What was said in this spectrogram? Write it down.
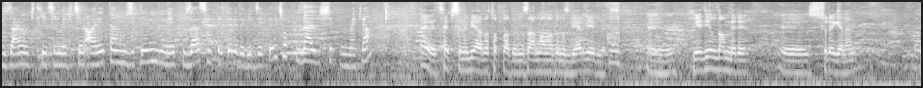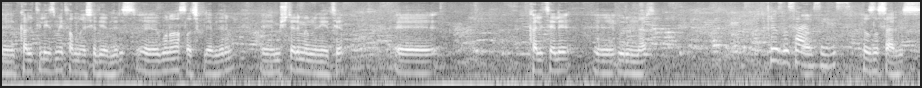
güzel vakit geçirmek için, ayrıca müziklerini dinleyip güzel sohbetler edebilecekleri çok güzel bir şık bir mekan. Evet, hepsini bir arada topladığımız, harmanladığımız bir yer diyebiliriz. 7 yıldan beri e, süre gelen e, kaliteli hizmet anlayışı diyebiliriz. E, bunu nasıl açıklayabilirim? E, müşteri memnuniyeti, e, kaliteli e, ürünler, Hızlı servisiniz. hızlı servis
